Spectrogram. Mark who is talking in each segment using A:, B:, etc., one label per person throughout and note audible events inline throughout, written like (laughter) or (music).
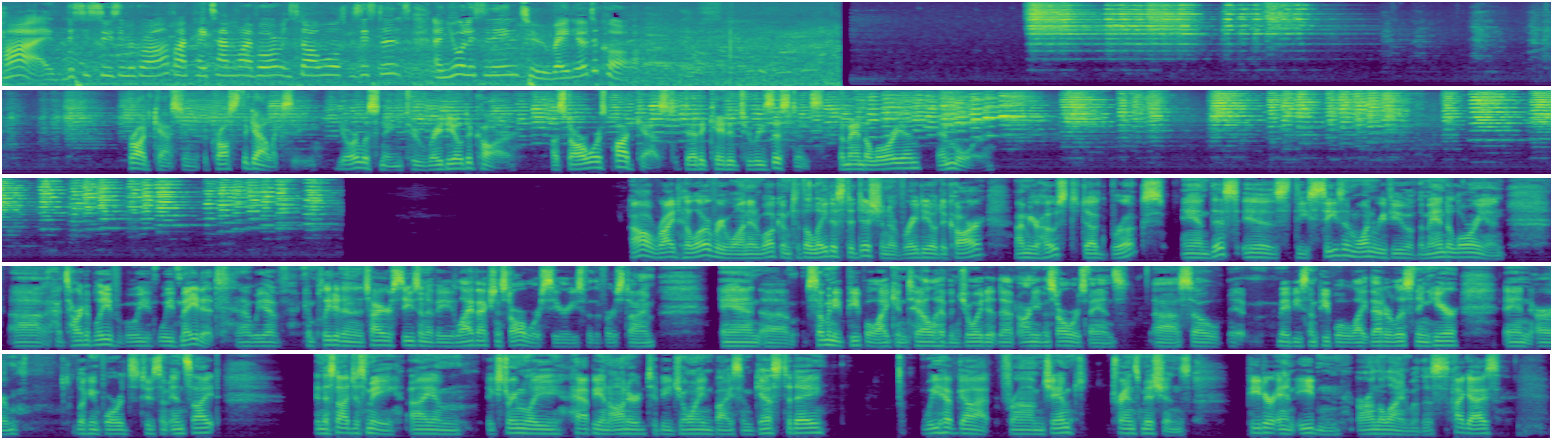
A: Hi, this is Suzie McGrath. I play Tam Ryvora in Star Wars Resistance, and you're listening to Radio Dakar.
B: Broadcasting across the galaxy, you're listening to Radio Dakar, a Star Wars podcast dedicated to Resistance, The Mandalorian, and more. All right, hello everyone, and welcome to the latest edition of Radio Dakar. I'm your host, Doug Brooks, and this is the season one review of The Mandalorian. Uh, it's hard to believe we've we've made it. Uh, we have completed an entire season of a live action Star Wars series for the first time, and uh, so many people I can tell have enjoyed it that aren't even Star Wars fans. Uh, so it, maybe some people like that are listening here and are looking forward to some insight. And it's not just me. I am extremely happy and honored to be joined by some guests today. We have got from Jam Transmissions, Peter and Eden are on the line with us. Hi, guys.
